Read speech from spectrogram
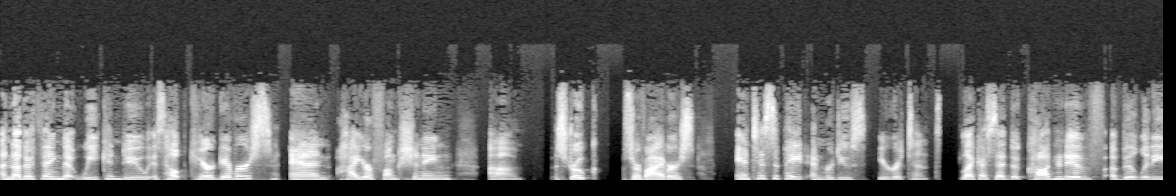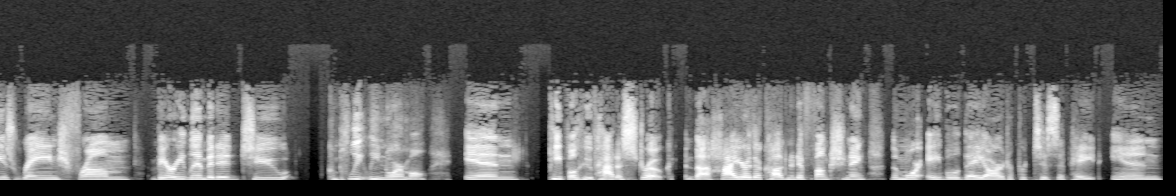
Another thing that we can do is help caregivers and higher functioning uh, stroke survivors anticipate and reduce irritants. Like I said, the cognitive abilities range from very limited to completely normal in people who've had a stroke. The higher their cognitive functioning, the more able they are to participate in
